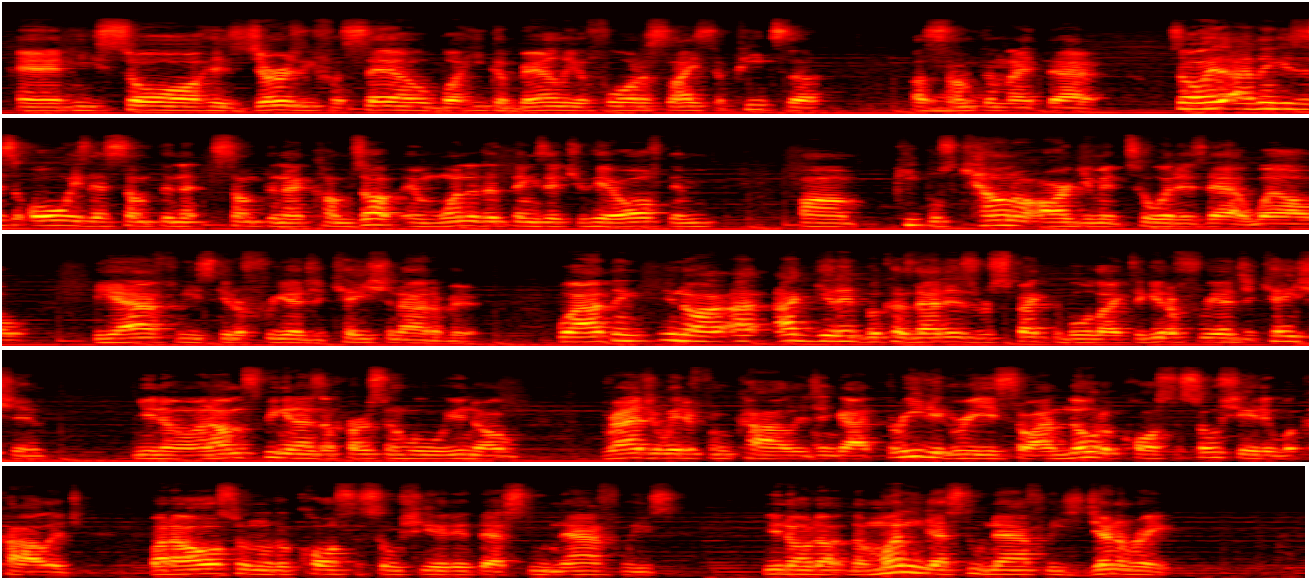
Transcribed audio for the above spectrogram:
and he saw his jersey for sale, but he could barely afford a slice of pizza or something like that. So I think it's just always that something that something that comes up. And one of the things that you hear often, um, people's counter argument to it is that well, the athletes get a free education out of it. Well, I think you know I, I get it because that is respectable. Like to get a free education, you know. And I'm speaking as a person who you know graduated from college and got three degrees, so I know the cost associated with college. But I also know the cost associated that student athletes, you know, the, the money that student athletes generate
